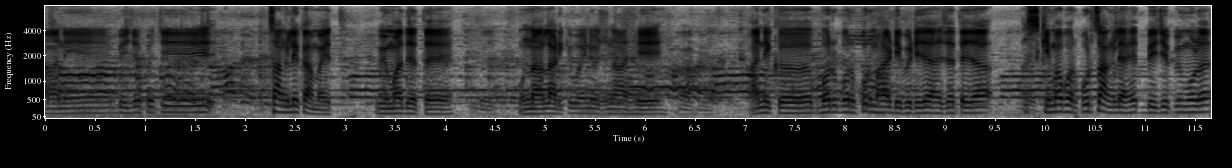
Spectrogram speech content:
आणि बी जे पीची चांगली कामं आहेत. विमा देत आहे पुन्हा लाडकी बहीण योजना आहे. आणि भर भरपूर महा डी बी टीच्या ह्याच्या त्याच्या स्कीमा भरपूर चांगल्या आहेत बी जे पीमुळं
